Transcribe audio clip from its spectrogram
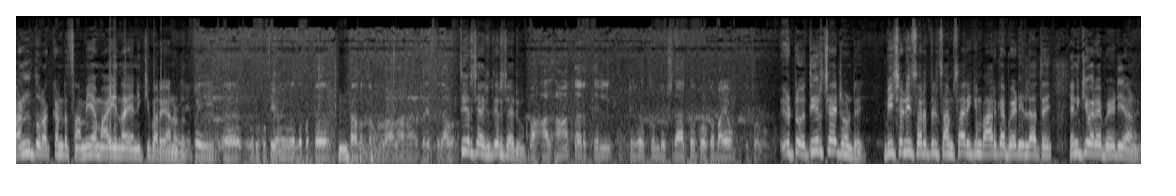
കൺ തുറക്കേണ്ട സമയമായി എന്നാണ് എനിക്ക് പറയാനുള്ളത്. ഒരു കുട്ടിയുമായി ബന്ധപ്പെട്ട് ബന്ധമുള്ള ആളാണ് തീർച്ചയായും തീർച്ചയായും ആ- തരത്തിൽ കുട്ടികൾക്കും രക്ഷിതാക്കൾക്കും ഒക്കെ ഭയം ഇപ്പോഴും തീർച്ചയായിട്ടും ഉണ്ട്. ഭീഷണി സ്വരത്തിൽ സംസാരിക്കുമ്പോൾ ആർക്കാ പേടിയില്ലാത്ത എനിക്ക് വരെ പേടിയാണ്.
